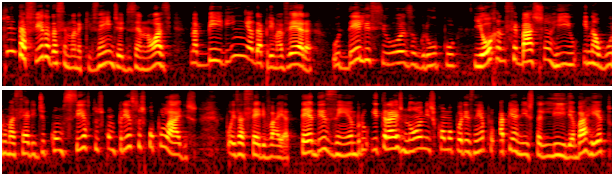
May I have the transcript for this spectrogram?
quinta-feira da semana que vem, dia 19, na beirinha da primavera, o delicioso grupo Johann Sebastian Rio inaugura uma série de concertos com preços populares, pois a série vai até dezembro e traz nomes como, por exemplo, a pianista Lilian Barreto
